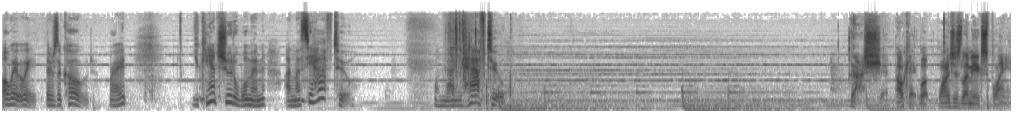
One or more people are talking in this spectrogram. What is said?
Oh, wait, wait, wait. There's a code, right? You can't shoot a woman unless you have to. Well, now you have to. Ah, shit. Okay, look. Why don't you just let me explain?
